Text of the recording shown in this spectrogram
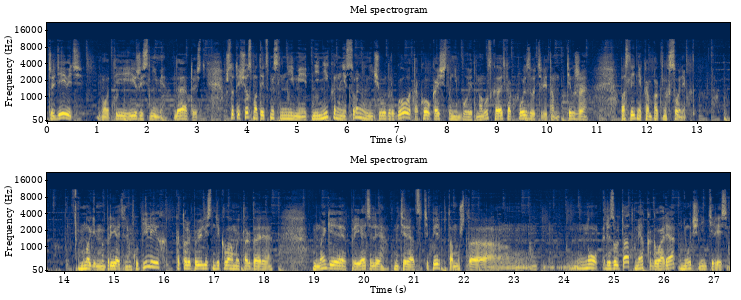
G9 вот, и, и же с ними, да, то есть что-то еще смотреть смысла не имеет. Ни Nikon, ни Sony, ничего другого такого качества не будет. Могу сказать, как пользователи там тех же последних компактных Sonic многим мы приятелям купили их, которые повелись на рекламу и так далее. Многие приятели матерятся теперь, потому что ну, результат, мягко говоря, не очень интересен.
